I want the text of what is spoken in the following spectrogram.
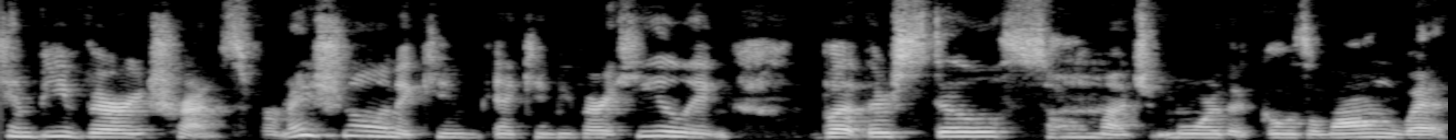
can be very transformational and it can it can be very healing but there's still so much more that goes along with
